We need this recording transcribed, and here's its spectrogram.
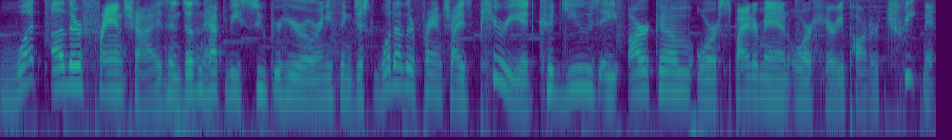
what other franchise, and it doesn't have to be superhero or anything, just what other franchise period could use a Arkham or Spider-Man or Harry Potter treatment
